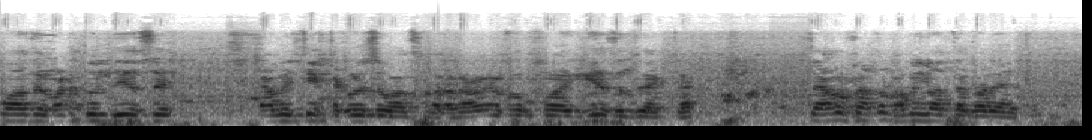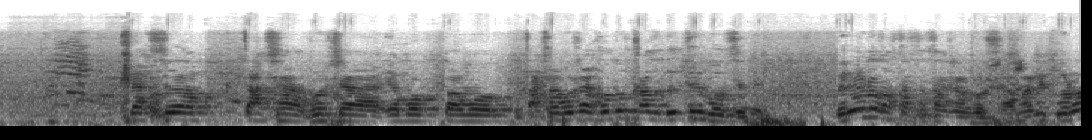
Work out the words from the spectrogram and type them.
ওয়াজের মাঠে তুলে দিয়েছে। আমি চেষ্টা করেছি ওয়াজ করার। আমি এখন সময় গিয়েছে দু একটা। তো এখন এখন ভাবি লজ্জা করে আর কি। ম্যাক্সিমাম চাষা, ঘোষা, এমক, তমক, চাষা, ঘোষা কোনো কাজ দিতেই বলছে না বেরোনো কথা চাষা, ঘোষা। মানে কোনো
